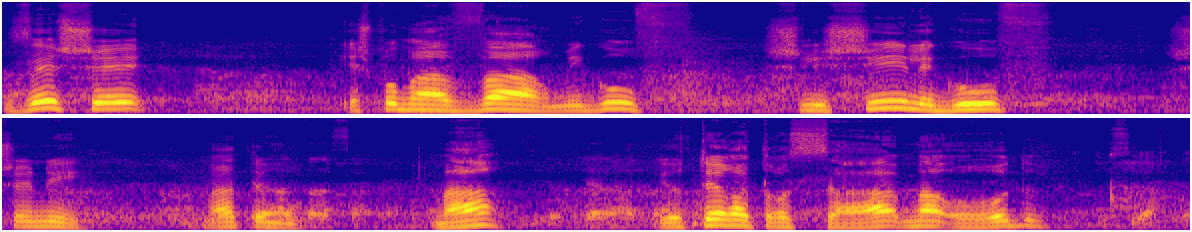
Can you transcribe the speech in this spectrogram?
זה שיש פה מעבר מגוף שלישי לגוף שני. מה אתם... מה? יותר התרסה, מה עוד? שיח פה.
